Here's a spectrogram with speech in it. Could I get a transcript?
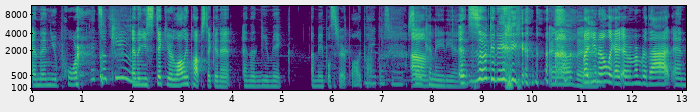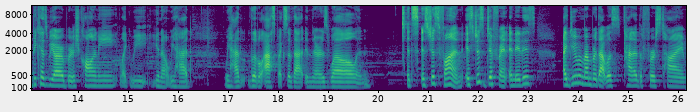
and then you pour, it's so cute. and then you stick your lollipop stick in it, and then you make a maple syrup lollipop. Maple syrup. So Um, Canadian. It's so Canadian. I love it. But you know, like I, I remember that, and because we are a British colony, like we, you know, we had, we had little aspects of that in there as well, and it's it's just fun. It's just different, and it is. I do remember that was kind of the first time.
